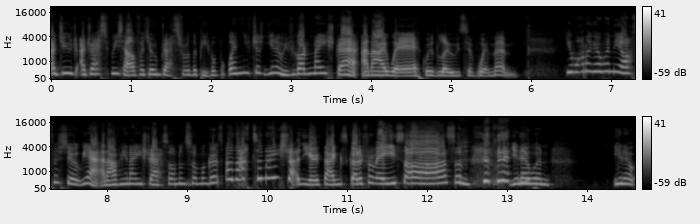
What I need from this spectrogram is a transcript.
I do. I dress for myself. I don't dress for other people. But when you've just, you know, if you've got a nice dress, and I work with loads of women, you want to go in the office, don't you? And have your nice dress on, and someone goes, "Oh, that's a nice dress," and you go, "Thanks, got it from ASOS," and you know, and you know,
